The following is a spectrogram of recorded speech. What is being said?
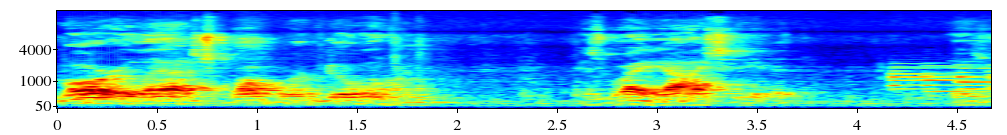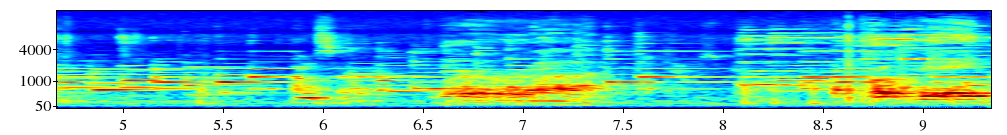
more or less what we're doing is the way I see it, is I'm sorry. we're uh, appropriating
